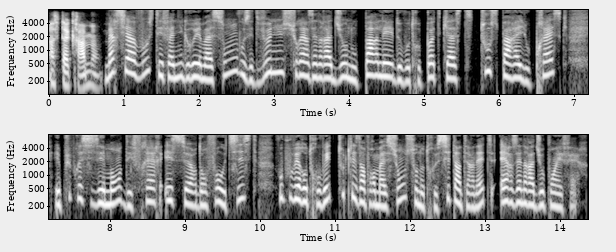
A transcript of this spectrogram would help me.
Instagram. Merci à vous, Stéphanie Gruet-Masson. Vous êtes venue sur RZN Radio nous parler de votre podcast Tous pareils ou presque, et plus précisément des frères et sœurs d'enfants autistes. Vous pouvez retrouver toutes les informations sur notre site internet rzradio.fr.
